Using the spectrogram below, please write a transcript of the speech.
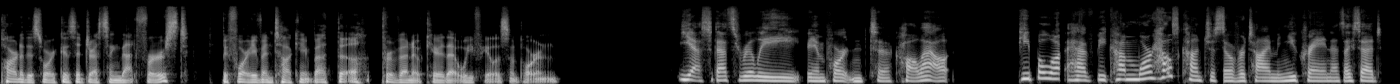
part of this work is addressing that first before even talking about the preventive care that we feel is important. Yes, that's really important to call out. People have become more health conscious over time in Ukraine, as I said,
